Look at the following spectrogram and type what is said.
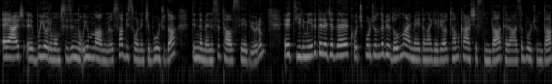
Eğer e, bu yorumum sizinle uyumlanmıyorsa bir sonraki burcu da dinlemenizi tavsiye ediyorum. Evet 27 derecede koç burcunda bir dolunay meydana geliyor. Tam karşısında terazi burcunda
